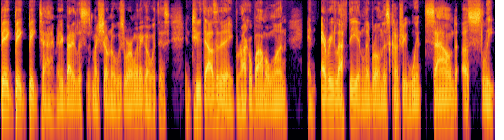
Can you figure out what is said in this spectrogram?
big, big, big time. Anybody listens to my show knows where I'm going to go with this. In 2008, Barack Obama won, and every lefty and liberal in this country went sound asleep.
